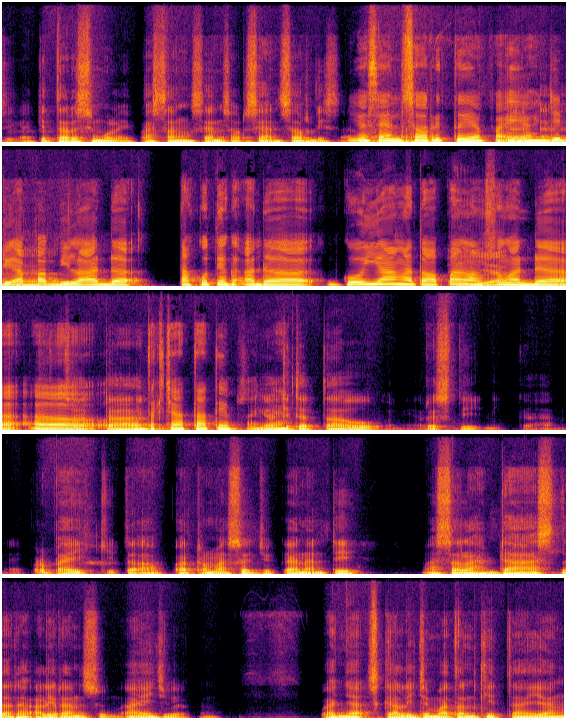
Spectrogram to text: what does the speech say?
sehingga kita harus mulai pasang sensor-sensor di sana. Ya sensor itu ya Pak ya. Jadi apabila ada takutnya ada goyang atau apa iya, langsung ada tercatat, uh, tercatat ya Pak. Sehingga ya. kita tahu harus diinikan, perbaiki itu apa termasuk juga nanti masalah das dari aliran sungai juga kan banyak sekali jembatan kita yang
